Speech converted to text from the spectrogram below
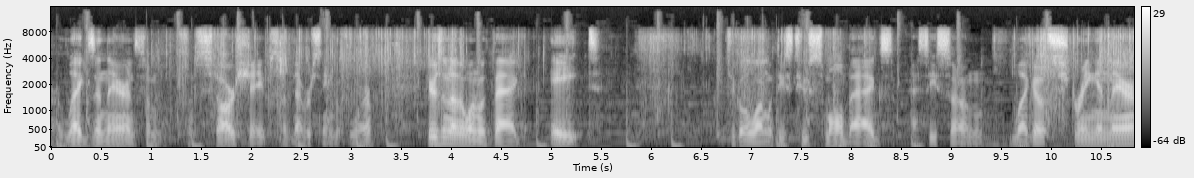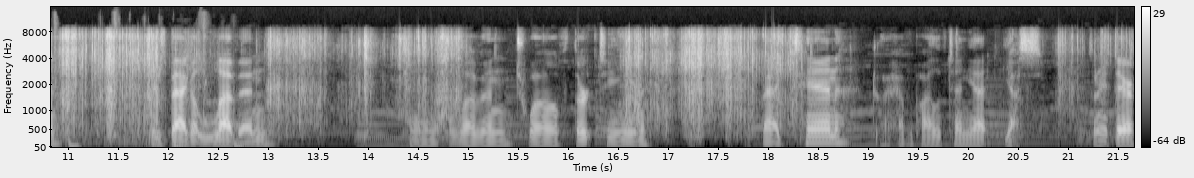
or legs in there and some, some star shapes I've never seen before. Here's another one with bag eight to go along with these two small bags. I see some Lego string in there. Here's bag 11. 10, 11, 12, 13. Bag 10. Do I have a pile of 10 yet? Yes. It's underneath there.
